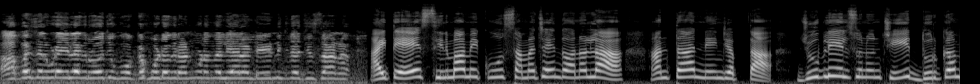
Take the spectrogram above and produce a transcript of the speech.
ఆ పైసలు కూడా ఇలాగ రోజు ఒక్క ఫోటోకి రెండు మూడు వందలు ఇవ్వాలంటే ఏంటి నుంచి అయితే సినిమా మీకు సమజైందో అనొల్లా? అంతా నేను చెప్తా. జూబ్లీ హిల్స్ నుంచి దుర్గం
